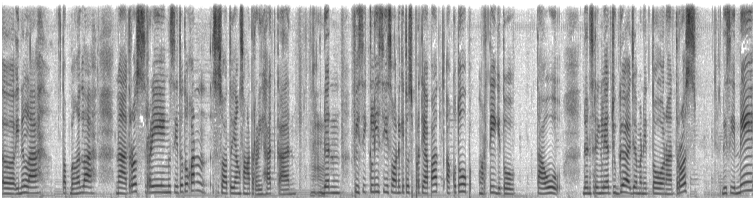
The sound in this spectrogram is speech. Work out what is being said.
eh, inilah top banget lah. Nah terus rings itu tuh kan sesuatu yang sangat terlihat kan dan physically si Sonic itu seperti apa aku tuh ngerti gitu tahu dan sering lihat juga zaman itu. Nah terus di sini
